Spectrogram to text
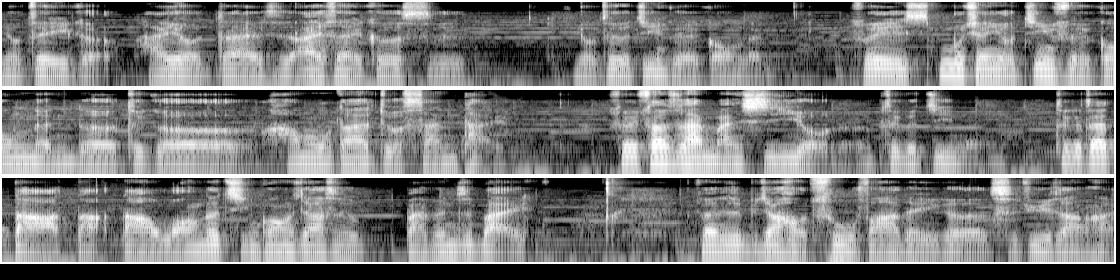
有这一个，还有再是艾塞克斯有这个进水功能。所以目前有进水功能的这个航母大概只有三台，所以算是还蛮稀有的这个技能。这个在打打打王的情况下是百分之百，算是比较好触发的一个持续伤害。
